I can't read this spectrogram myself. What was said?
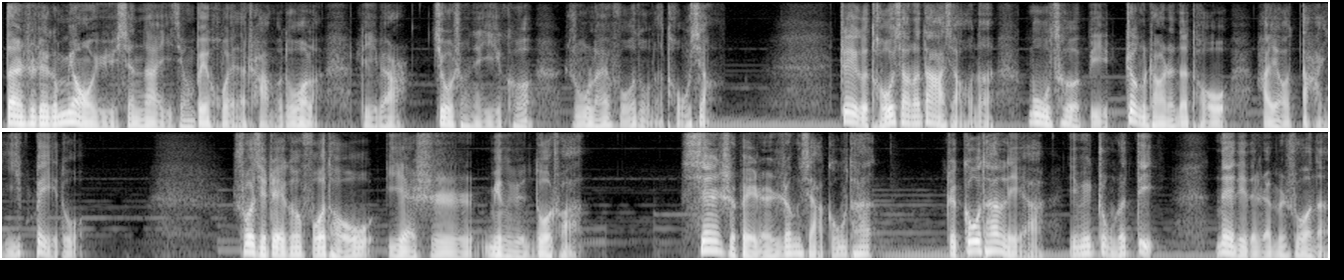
但是这个庙宇现在已经被毁的差不多了，里边就剩下一颗如来佛祖的头像。这个头像的大小呢，目测比正常人的头还要大一倍多。说起这颗佛头，也是命运多舛。先是被人扔下沟滩，这沟滩里啊，因为种着地，那里的人们说呢。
